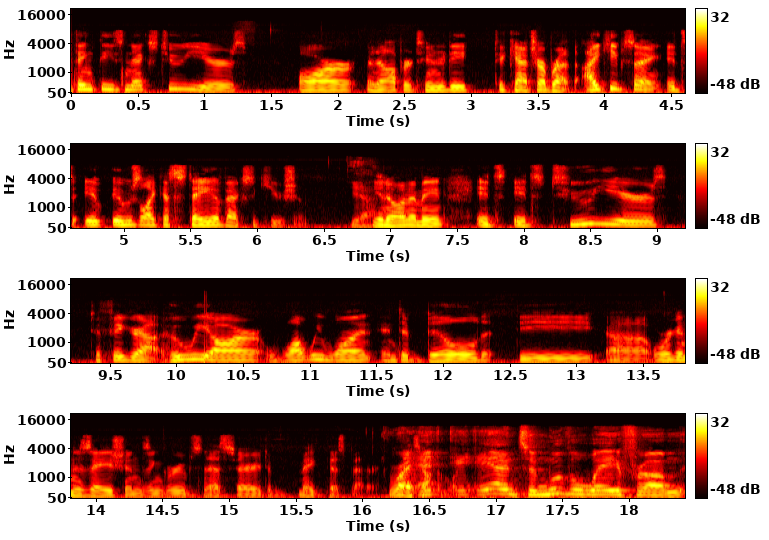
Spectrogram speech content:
think these next two years are an opportunity to catch our breath. I keep saying it's it, it was like a stay of execution. yeah You know what I mean? It's it's two years to figure out who we are, what we want, and to build the uh, organizations and groups necessary to make this better. Right, That's how I'm and, and to move away from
